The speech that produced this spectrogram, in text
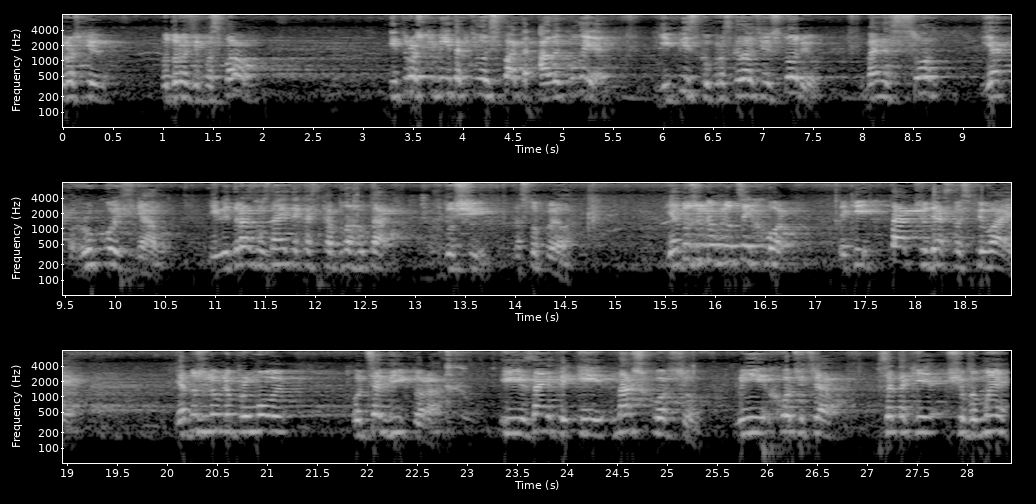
трошки по дорозі поспав. І трошки мені так хотілося спати, але коли єпіскоп розказав цю історію, в мене сон як рукою зняло. І відразу, знаєте, якась така благодать в душі наступила. Я дуже люблю цей хор, який так чудесно співає. Я дуже люблю промови отця Віктора. І знаєте, і наш костюм, мені хочеться все-таки, щоб ми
